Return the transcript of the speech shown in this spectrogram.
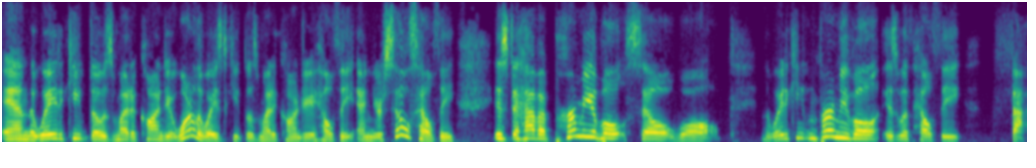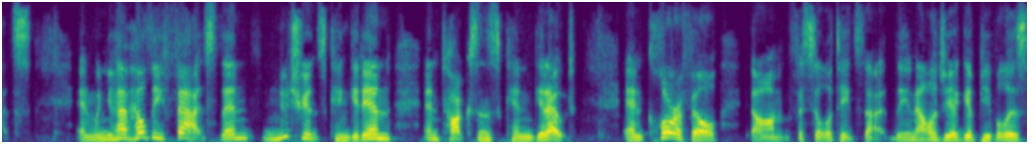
And the way to keep those mitochondria, one of the ways to keep those mitochondria healthy and your cells healthy is to have a permeable cell wall. And the way to keep them permeable is with healthy fats. And when you have healthy fats, then nutrients can get in and toxins can get out. And chlorophyll um, facilitates that. The analogy I give people is,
